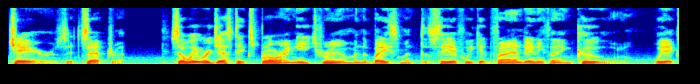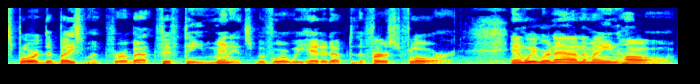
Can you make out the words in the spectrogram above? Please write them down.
chairs, etc. So we were just exploring each room in the basement to see if we could find anything cool. We explored the basement for about 15 minutes before we headed up to the first floor, and we were now in the main hall.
